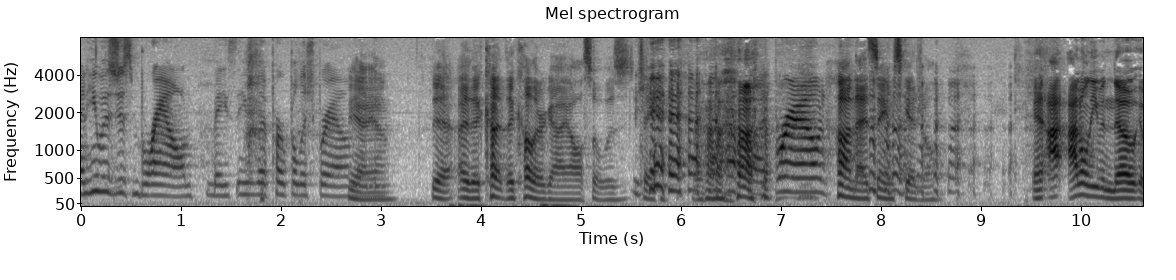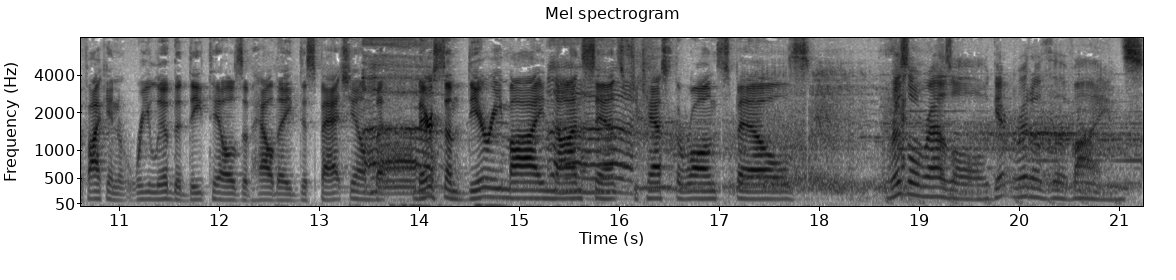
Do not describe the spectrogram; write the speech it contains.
and he was just brown. Basically, he was a purplish brown. Yeah, yeah, yeah. Uh, the cut the color guy also was taken Like brown. on that same schedule. And I, I don't even know if I can relive the details of how they dispatch him, but there's some Deary My nonsense. She casts the wrong spells. Rizzle razzle, get rid of the vines,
